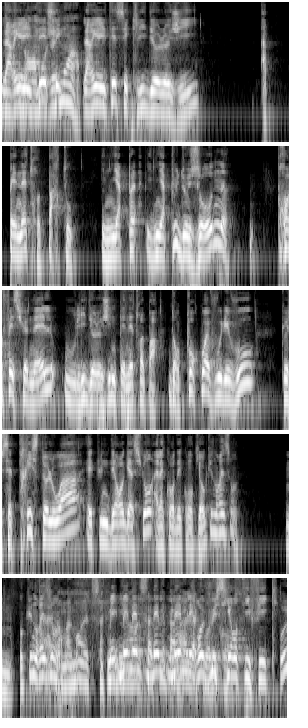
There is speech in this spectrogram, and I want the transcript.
la réalité, c'est moins. la réalité, c'est que l'idéologie a- pénètre partout. Il n'y a, pas- il n'y a plus de zone professionnelle où l'idéologie ne pénètre pas. Donc pourquoi voulez-vous que cette triste loi est une dérogation à la Cour des comptes? Il n'y a aucune raison. Aucune raison. Ah, normalement, ça mais, tenait mais bien, même, ça même, les revues scientifiques, Oui,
